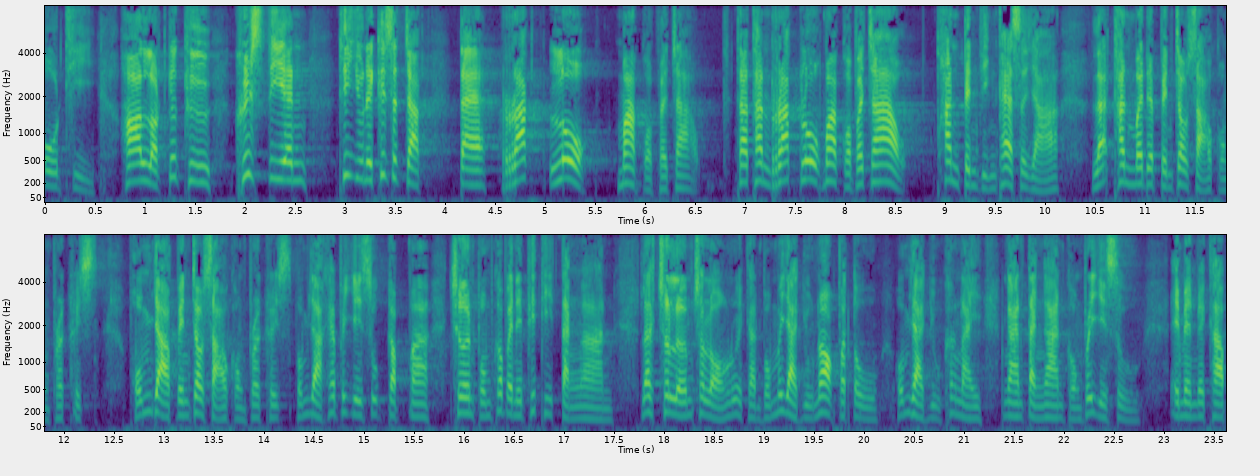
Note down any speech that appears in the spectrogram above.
O T harlot ก็คือคริสเตียนที่อยู่ในคริสตจักรแต่รักโลกมากกว่าพระเจ้า ถ้าท่านรักโลกมากกว่าพระเจ้า ท่านเป็นหญิงแพทย์สยา และท่านไม่ได้เป็นเจ้าสาวของพระคริสต์ ผมอยากเป็นเจ้าสาวของพระคริสต์ผมอยากให้พระเยซูกลับมาเชิญผมเข้าไปในพิธีแต่งงาน และเฉลิมฉลองด้วยกัน ผมไม่อยากอยู่นอกประตู ผมอยากอยู่ข้างในงานแต่งงานของพระเยซูเอเมนไหมครับ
